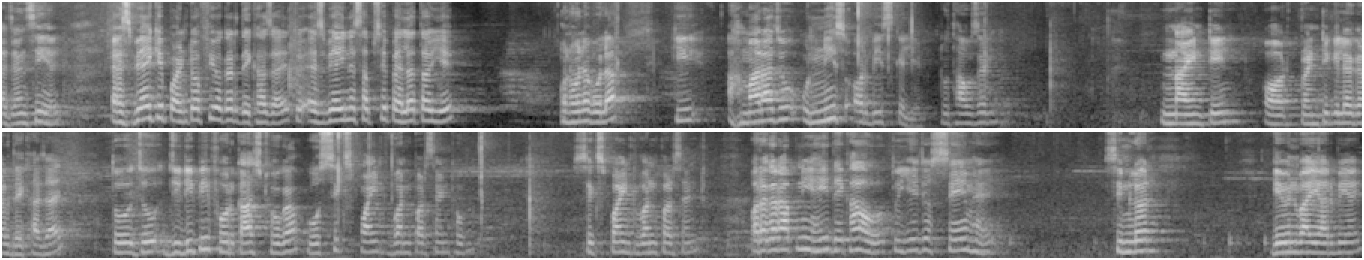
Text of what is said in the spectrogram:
एजेंसी है SBI के पॉइंट ऑफ़ व्यू अगर देखा जाए तो SBI ने सबसे पहला तो ये, उन्होंने बोला कि हमारा जो 19 और 20 के लिए 2019 और 20 के लिए अगर देखा जाए तो जो जीडीपी फोरकास्ट होगा, वो 6.1 परसेंट होगा। 6.1 परसेंट और अगर आपने यही देखा हो तो ये जो सेम है सिमिलर गिवन बाय आरबीआई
